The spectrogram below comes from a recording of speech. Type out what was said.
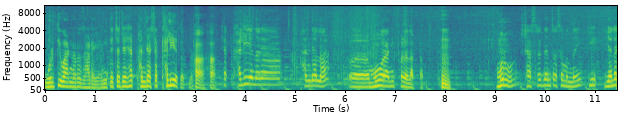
वरती वाढणारं झाड आहे आणि त्याच्या ज्या ह्या फांद्या अशा खाली येतात ना हां हां ह्या खाली येणाऱ्या फांद्याला अं, मोहर आणि फळं लागतात हम्म. म्हणून शास्त्रज्ञांचं असं म्हणणं आहे की याला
